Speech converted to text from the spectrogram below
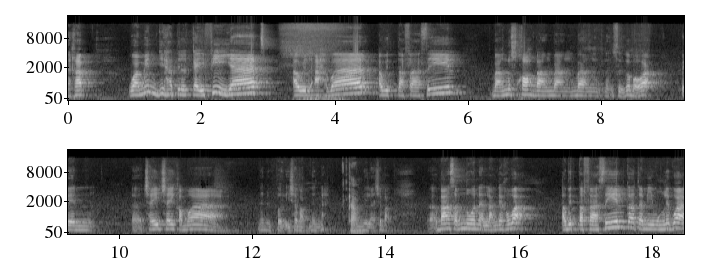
นะครับว่าمن جهة الكيفيات أو الأحوال أو التفاصيلบางนุสคอบางบางบางหนังสือก็บอกว่าเป็นเอ่อใช้ใช้คำว่านั่นหนึ่งเปิดอีกฉบับหนึ่งนะครับมันมีหลายฉบับเอ่อ บางสำนวนหลังจากคำว่าอวิตตฟาซีลก็จะมีวงเล็บว่า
